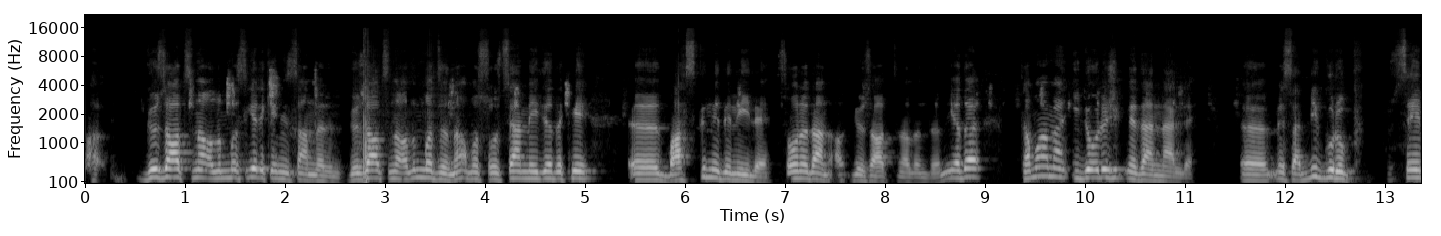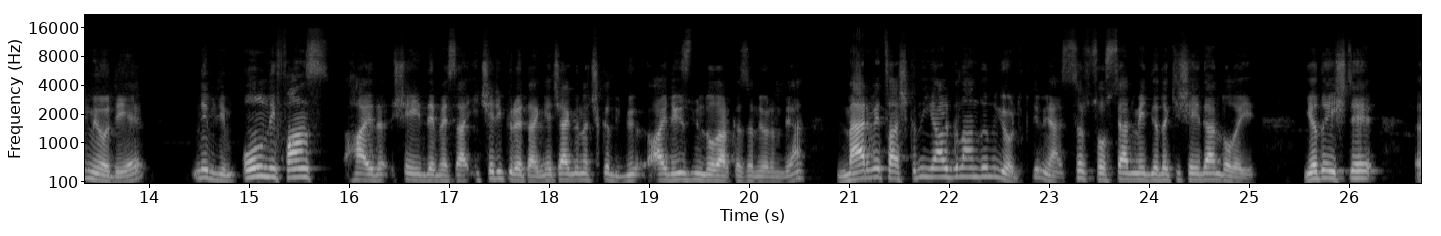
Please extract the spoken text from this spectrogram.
ha- gözaltına alınması gereken insanların gözaltına alınmadığını ama sosyal medyadaki e, baskı nedeniyle sonradan gözaltına alındığını ya da tamamen ideolojik nedenlerle e, mesela bir grup sevmiyor ne bileyim OnlyFans hayrı şeyinde mesela içerik üreten geçen gün açıkladı ayda 100 bin dolar kazanıyorum diyen Merve Taşkın'ın yargılandığını gördük değil mi? Yani sırf sosyal medyadaki şeyden dolayı. Ya da işte e,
